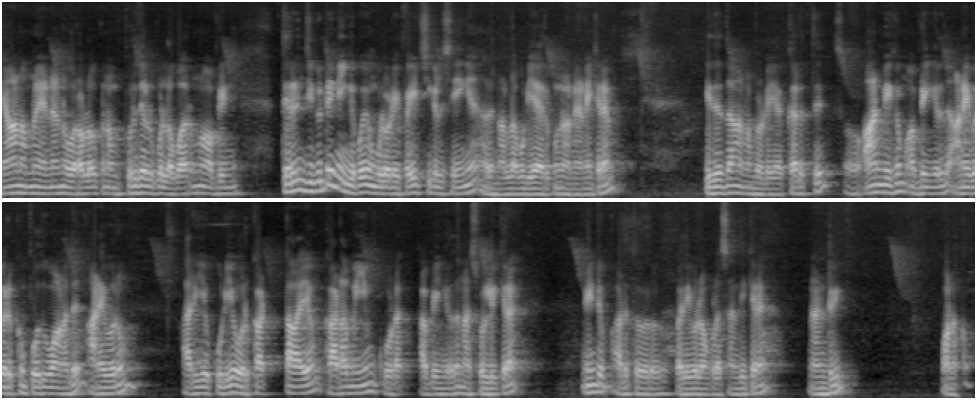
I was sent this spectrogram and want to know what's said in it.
ஞானம்னா என்னென்னு ஓரளவுக்கு நம்ம புரிதலுக்குள்ளே வரணும் அப்படின்னு தெரிஞ்சுக்கிட்டு நீங்கள் போய் உங்களுடைய பயிற்சிகள் செய்யுங்க. அது நல்லபடியாக இருக்கும்னு நான் நினைக்கிறேன். இதுதான் நம்மளுடைய கருத்து. ஸோ ஆன்மீகம் அப்படிங்கிறது அனைவருக்கும் பொதுவானது. அனைவரும் அறியக்கூடிய ஒரு கட்டாயம் கடமையும் கூட அப்படிங்கிறத நான் சொல்லிக்கிறேன். மீண்டும் அடுத்த ஒரு பதிவில் உங்களை சந்திக்கிறேன். நன்றி. வணக்கம்.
